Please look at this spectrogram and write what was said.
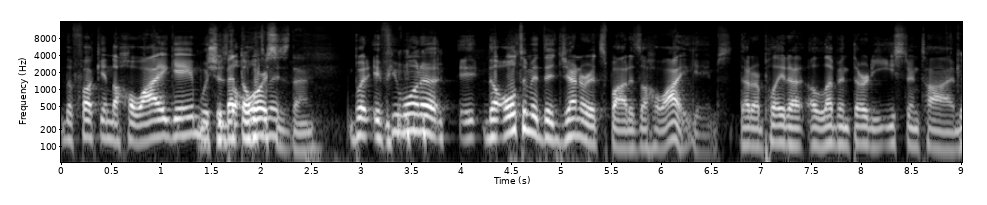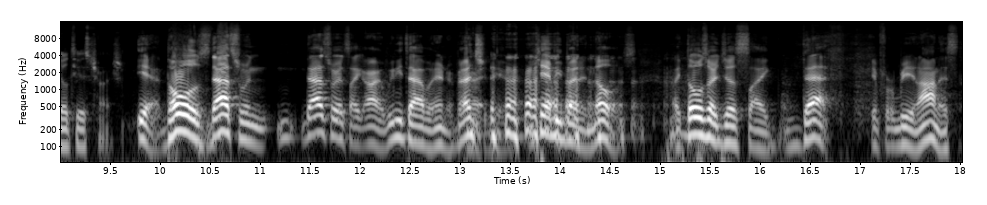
the fucking the Hawaii game, which is bet the, ultimate- horses then. But if you want to, the ultimate degenerate spot is the Hawaii games that are played at 11:30 Eastern time. Guilty as charged. Yeah, those. That's when. That's where it's like, all right, we need to have an intervention here. You can't be betting those. Like those are just like death, if we're being honest.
